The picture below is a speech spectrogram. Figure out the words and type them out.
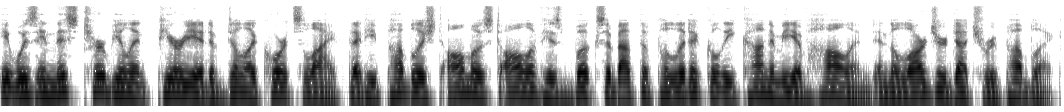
It was in this turbulent period of de la Court's life that he published almost all of his books about the political economy of Holland and the larger Dutch Republic.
